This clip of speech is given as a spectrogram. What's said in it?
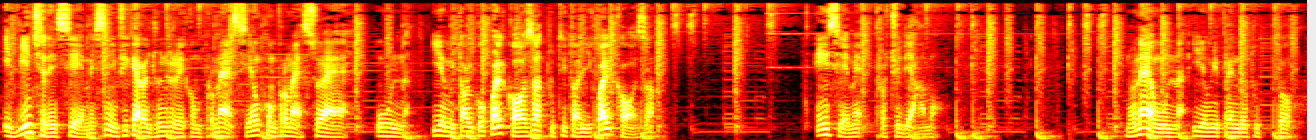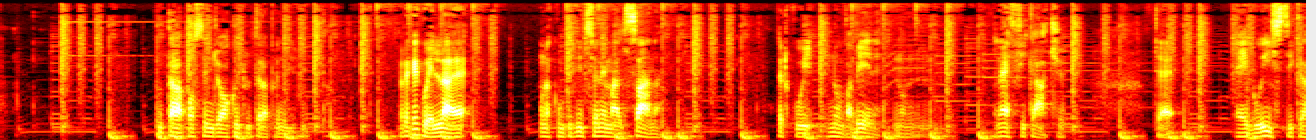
E vincere insieme significa raggiungere dei compromessi e un compromesso è un io mi tolgo qualcosa, tu ti togli qualcosa e insieme procediamo. Non è un io mi prendo tutto, tutta la posta in gioco e tu te la prendi tutta, perché quella è una competizione malsana, per cui non va bene, non, non è efficace, cioè è egoistica.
